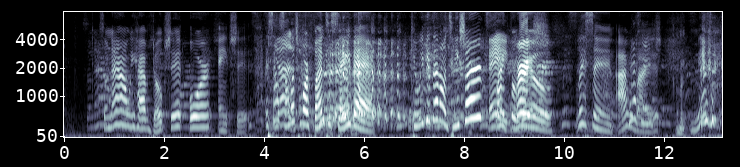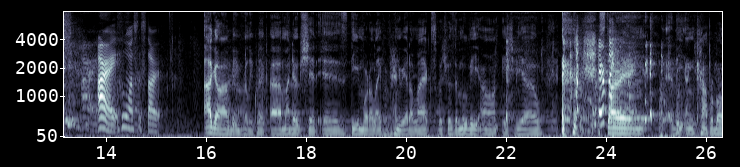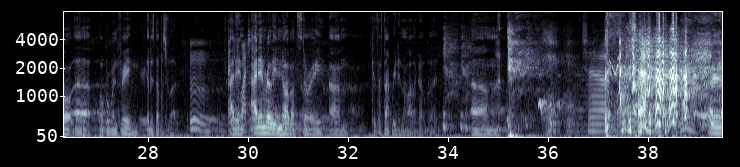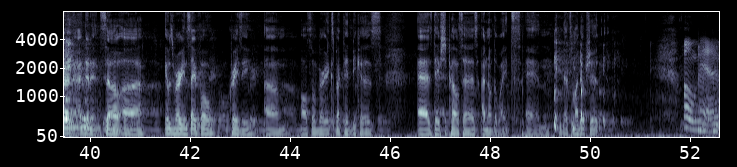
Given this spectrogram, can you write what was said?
So now we have dope shit or ain't shit. It sounds so much more fun to say that. Can we get that on T-shirts? Hey, like for merch. real. Listen, I would buy it. I'm an, Message. All right, who wants to start? I'll go. I'll be really quick. Uh, my dope shit is The Immortal Life of Henrietta Lacks, which was the movie on HBO starring the incomparable uh, Oprah Winfrey. It was dope as fuck. Mm, I, to didn't. I didn't really know about the story because I stopped reading a while ago. But um, I, mean, I, I didn't. So uh, it was very insightful, crazy, um, also very expected because, as Dave Chappelle says, I know the whites, and that's my dope shit. Oh man.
